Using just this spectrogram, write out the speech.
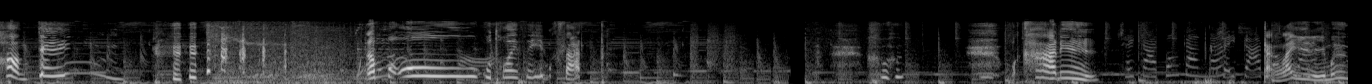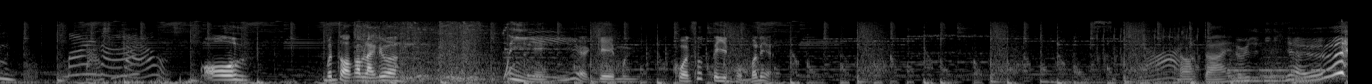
ของจริงล้วโมกูถอยสิบักสัตว์บักคานี่ งไล่หนีมึง ไม่นะแล้วโอ้มันสองกำลังด้วยวะนี่ไงเฮียเกมมึงควรสตีนผมปะเนี่ยยอดเอาตายเฮ้ยเหี้ยเอ้ย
